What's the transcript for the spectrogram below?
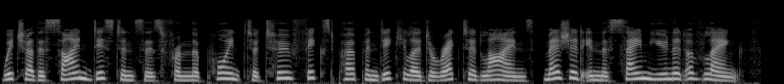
which are the signed distances from the point to two fixed perpendicular directed lines, measured in the same unit of length.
